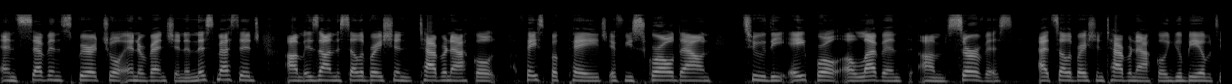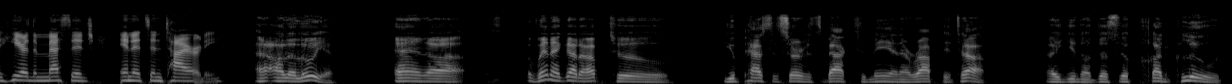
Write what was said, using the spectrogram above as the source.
and seven spiritual intervention and this message um, is on the celebration tabernacle Facebook page, if you scroll down to the April 11th um, service at Celebration Tabernacle, you'll be able to hear the message in its entirety. Hallelujah. And uh, when I got up to, you passed the service back to me and I wrapped it up, uh, you know, just to conclude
